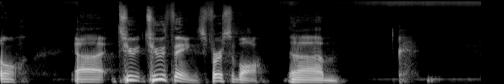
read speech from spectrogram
Oh, uh, two two things. First of all, um,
